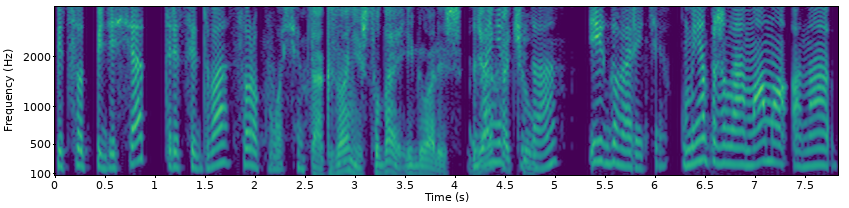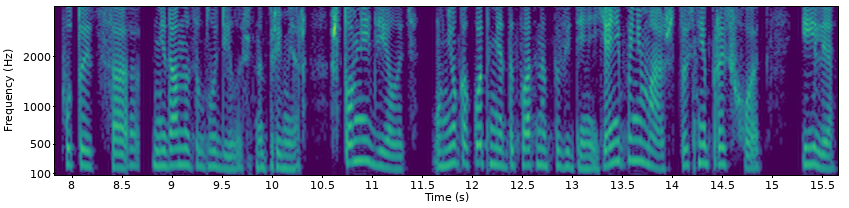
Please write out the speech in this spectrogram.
550 32 48. Так, звонишь туда и говоришь. Звонишь я хочу туда, и говорите, у меня пожилая мама, она путается, недавно заблудилась, например. Что мне делать? У нее какое-то неадекватное поведение. Я не понимаю, что с ней происходит. Или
